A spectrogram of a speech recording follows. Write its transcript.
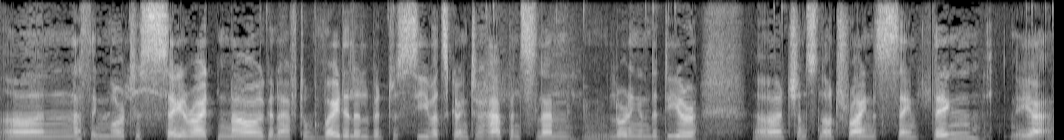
Uh, nothing more to say right now. Gonna have to wait a little bit to see what's going to happen. Slam luring in the deer. Uh, Jon Snow trying the same thing. Yeah,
